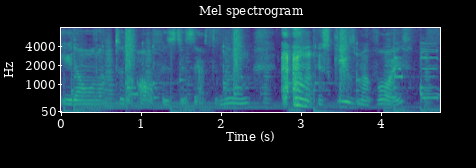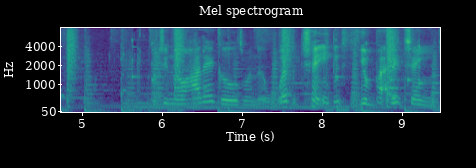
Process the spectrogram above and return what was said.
head on up to the office this afternoon, excuse my voice. But you know how that goes when the weather changes, your body change.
